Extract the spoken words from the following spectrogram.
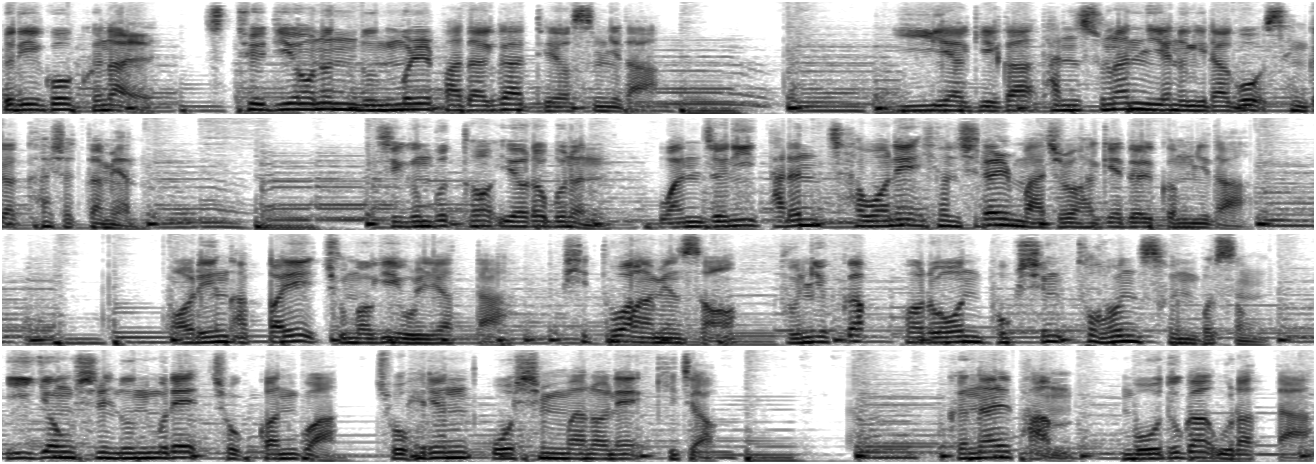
그리고 그날 스튜디오는 눈물 바다가 되었습니다. 이 이야기가 단순한 예능이라고 생각하셨다면 지금부터 여러분은 완전히 다른 차원의 현실을 마주하게 될 겁니다. 어린 아빠의 주먹이 울렸다. 피토하면서 분유값 벌어온 복싱 투혼 손보승, 이경실 눈물의 조건과 조혜련 50만원의 기적. 그날 밤 모두가 울었다.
